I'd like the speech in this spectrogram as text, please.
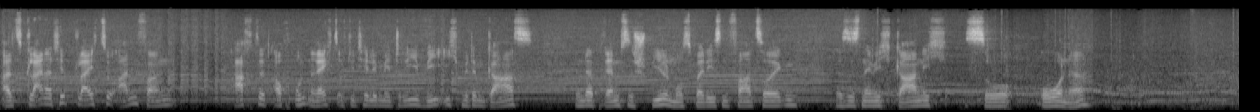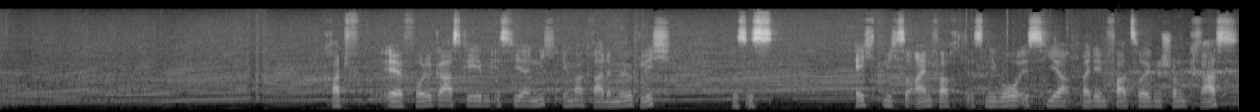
Als kleiner Tipp gleich zu Anfang, achtet auch unten rechts auf die Telemetrie, wie ich mit dem Gas und der Bremse spielen muss bei diesen Fahrzeugen. Das ist nämlich gar nicht so ohne. Gerade äh, Vollgas geben ist hier nicht immer gerade möglich. Das ist echt nicht so einfach. Das Niveau ist hier bei den Fahrzeugen schon krass.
